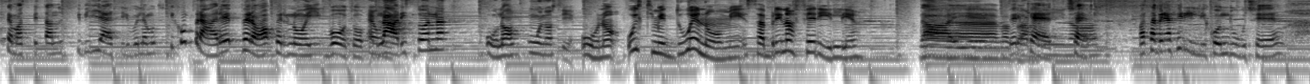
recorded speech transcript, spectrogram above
Stiamo aspettando tutti i biglietti, li vogliamo tutti comprare. Però per noi voto per un- l'Ariston 1. Uno sì. Uno, ultimi due nomi, Sabrina Ferilli. Dai, Eh, vabbè. perché? Sabrina. Cioè, ma Sabrina Ferilli conduce?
